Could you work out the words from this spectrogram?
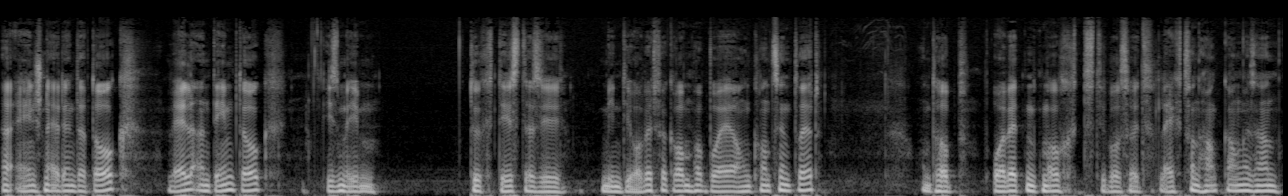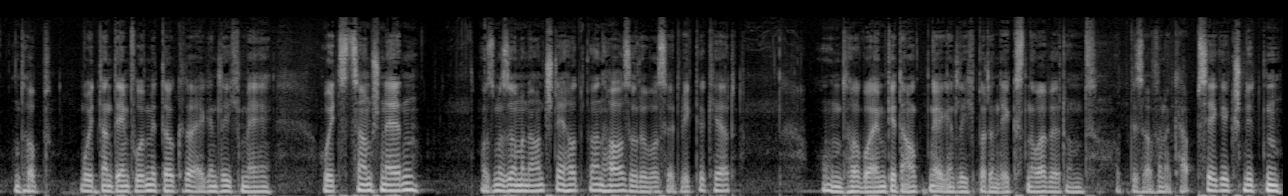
ein einschneidender Tag, weil an dem Tag ist mir eben durch das, dass ich mich in die Arbeit vergraben habe, war ich unkonzentriert und habe Arbeiten gemacht, die was halt leicht von Hand gegangen sind und habe wollte an dem Vormittag da eigentlich mein Holz zusammenschneiden was man so umeinander stehen hat bei einem Haus oder was halt weggekehrt. Und war im Gedanken eigentlich bei der nächsten Arbeit und habe das auf einer Kappsäge geschnitten.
